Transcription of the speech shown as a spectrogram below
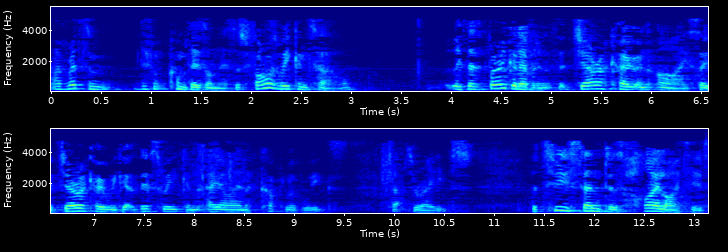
I've read some different commentators on this, as far as we can tell, there's very good evidence that Jericho and Ai, so Jericho we get this week and Ai in a couple of weeks, chapter 8, the two centres highlighted,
